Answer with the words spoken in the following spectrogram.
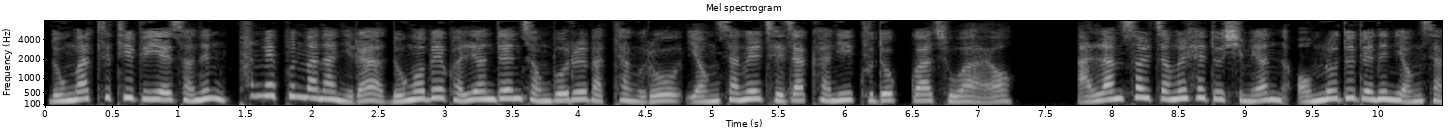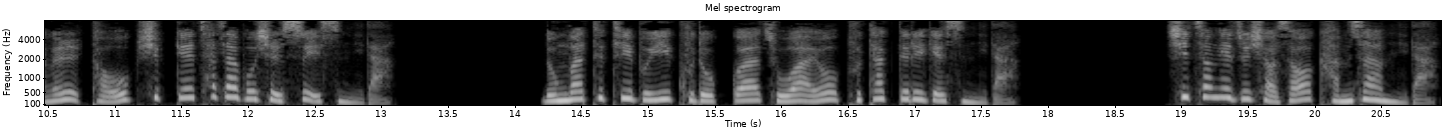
농마트 TV에서는 판매뿐만 아니라 농업에 관련된 정보를 바탕으로 영상을 제작하니 구독과 좋아요, 알람 설정을 해두시면 업로드되는 영상을 더욱 쉽게 찾아보실 수 있습니다. 농마트 TV 구독과 좋아요 부탁드리겠습니다. 시청해주셔서 감사합니다.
